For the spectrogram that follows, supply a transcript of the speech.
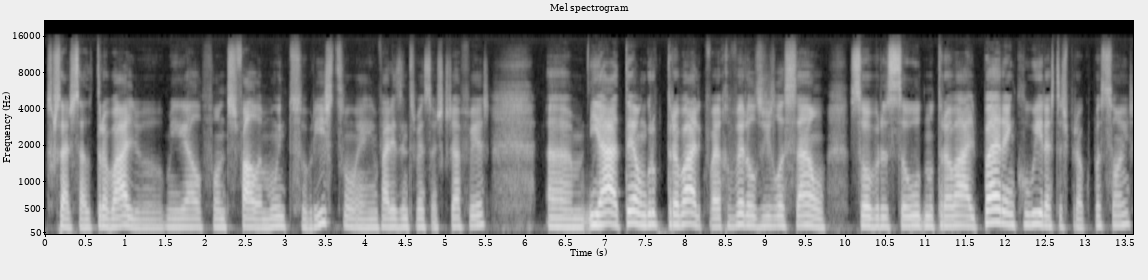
o secretário de Estado do Trabalho, Miguel Fontes, fala muito sobre isto em várias intervenções que já fez. Um, e há até um grupo de trabalho que vai rever a legislação sobre saúde no trabalho para incluir estas preocupações,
